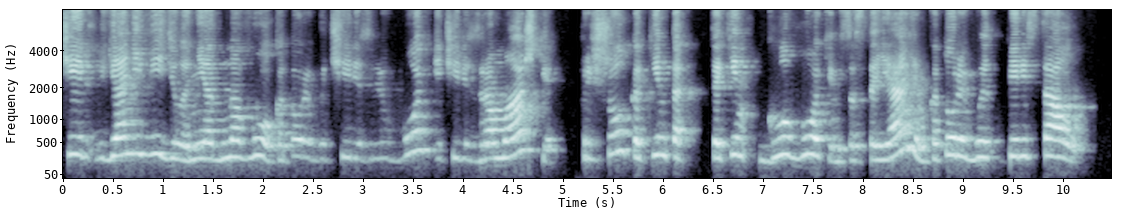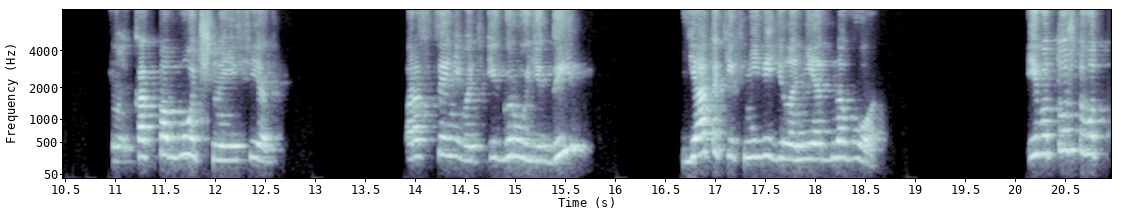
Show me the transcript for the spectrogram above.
я не видела ни одного, который бы через любовь и через ромашки пришел к каким-то таким глубоким состоянием, который бы перестал э, как побочный эффект расценивать игру еды, я таких не видела ни одного. И вот то, что вот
